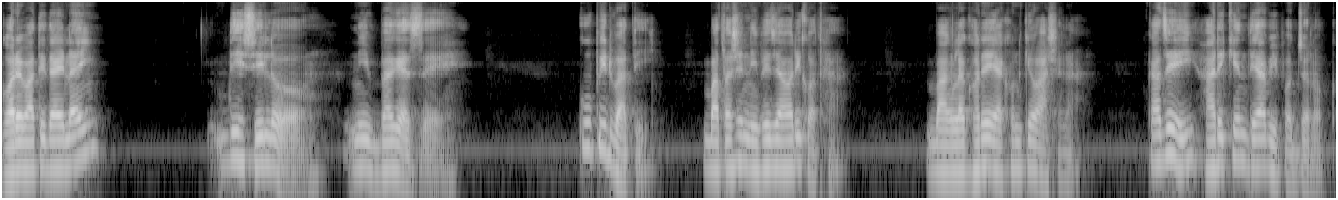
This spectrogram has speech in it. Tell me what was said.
ঘরে বাতি দেয় নাই? দিছিল, নিভা গেছে। কুপির বাতি, বাতাসে নিভে যাওয়ারই কথা। বাংলা ঘরে এখন কেউ আসে না। কাজেই হারিকেন দেয়া বিপজ্জনক।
